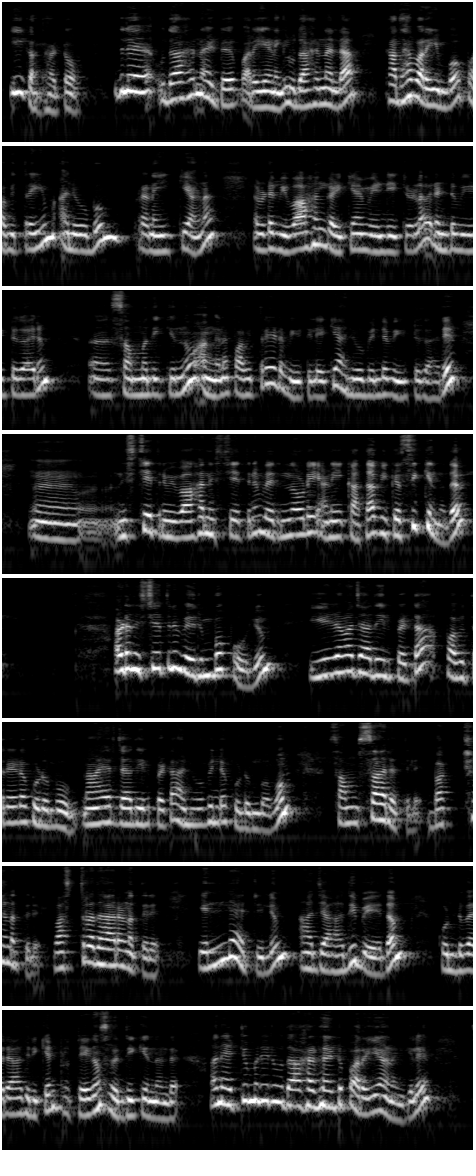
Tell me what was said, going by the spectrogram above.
ഈ കഥ കേട്ടോ ഇതിൽ ഉദാഹരണമായിട്ട് പറയുകയാണെങ്കിൽ ഉദാഹരണമല്ല കഥ പറയുമ്പോൾ പവിത്രയും അനൂപും പ്രണയിക്കുകയാണ്. അവരുടെ വിവാഹം കഴിക്കാൻ വേണ്ടിയിട്ടുള്ള രണ്ട് വീട്ടുകാരും സമ്മതിക്കുന്നു. അങ്ങനെ പവിത്രയുടെ വീട്ടിലേക്ക് അനൂപിന്റെ വീട്ടുകാർ നിശ്ചയത്തിനും വിവാഹ നിശ്ചയത്തിന് വരുന്നതോടെയാണ് ഈ കഥ വികസിക്കുന്നത്. അവിടെ നിശ്ചയത്തിന് വരുമ്പോൾ പോലും ഈഴവ ജാതിയിൽപ്പെട്ട പവിത്രയുടെ കുടുംബവും നായർ ജാതിയിൽപ്പെട്ട അനൂപിന്റെ കുടുംബവും സംസാരത്തിൽ ഭക്ഷണത്തിൽ വസ്ത്രധാരണത്തിൽ എല്ലാറ്റിലും ആ ജാതിഭേദം കൊണ്ടുവരാതിരിക്കാൻ പ്രത്യേകം ശ്രദ്ധിക്കുന്നുണ്ട്. അതിന് ഏറ്റവും വലിയൊരു ഉദാഹരണമായിട്ട് പറയുകയാണെങ്കിൽ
